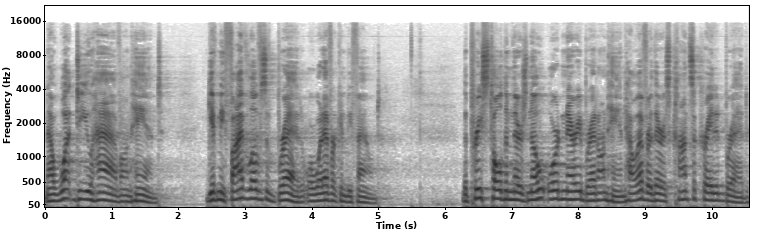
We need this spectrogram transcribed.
Now, what do you have on hand? Give me five loaves of bread or whatever can be found. The priest told him, There's no ordinary bread on hand. However, there is consecrated bread,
